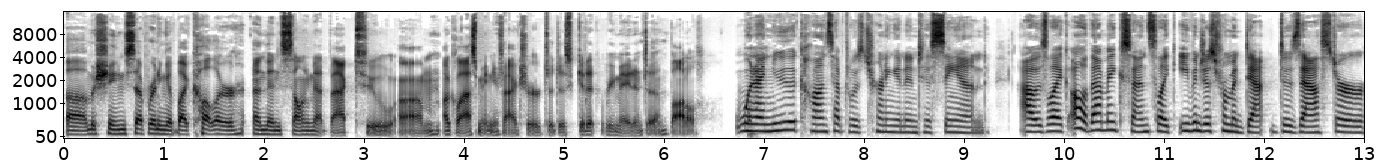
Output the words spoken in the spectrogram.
uh, machine, separating it by color, and then selling that back to um, a glass manufacturer to just get it remade into bottles. when I knew the concept was turning it into sand, I was like, oh, that makes sense. Like, even just from a da- disaster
